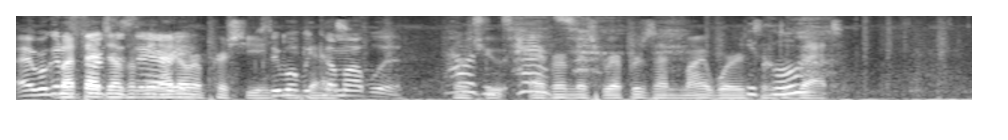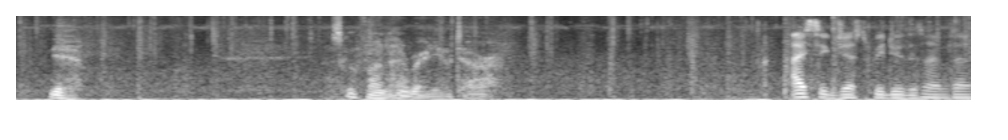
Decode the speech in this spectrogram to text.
Hey, we're gonna But that doesn't mean I don't appreciate See what you we guys. come up with. That don't you intense. ever misrepresent my words You into cool? that. Yeah. Let's go find that radio tower. I suggest we do the same thing.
